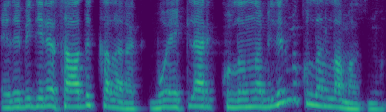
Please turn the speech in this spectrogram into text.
edebi dile sadık kalarak bu ekler kullanılabilir mi, kullanılamaz mı?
